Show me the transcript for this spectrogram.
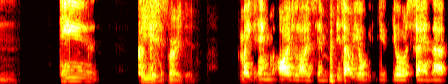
Mm. do you? Because He this is is very good. making him idolize him. Is that what you're you- you're saying that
